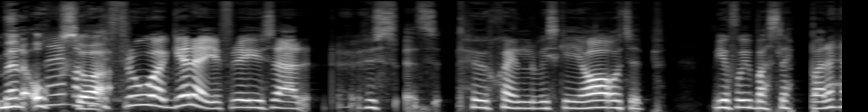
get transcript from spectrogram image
Men Nej, man också, kan inte fråga dig, för det är ju så här, hur, hur självisk är jag och typ, jag får ju bara släppa det.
